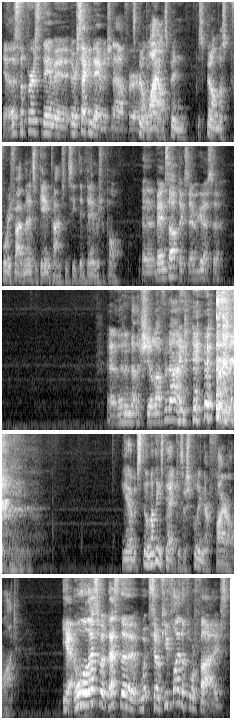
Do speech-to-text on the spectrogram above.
Yeah, that's the first damage or second damage now for. It's been a while. It's been it's been almost 45 minutes of game time since he did damage to Paul. And then advanced optics. There we go. So. And then another shield off for nine. Yeah, but still, nothing's dead because they're splitting their fire a lot. Yeah, well, that's what that's the what, so if you fly the four fives,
